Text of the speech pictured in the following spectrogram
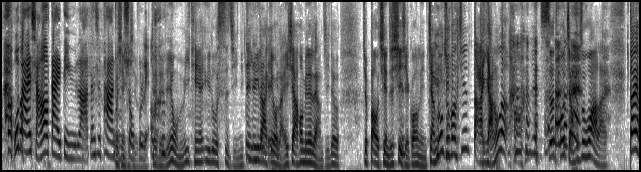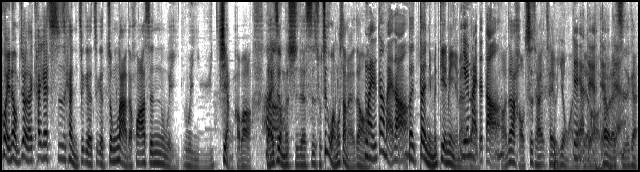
我本来想要带地狱辣，但是怕你受不了。对对对，因为我们一天预录四集，你地狱辣给我来一下，后面那两集就就抱歉，就谢谢光临。蒋公厨房今天打烊了，舌头讲不出话来。待会呢，我们就来开开吃吃看你这个这个中辣的花生尾尾鱼酱，好不好？来自我们实德私厨，这个网络上买得到吗？买得到，买得到。但但你们店面也买也买得到。好，那好吃才才有用啊，对不对？好，待会来吃吃看。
